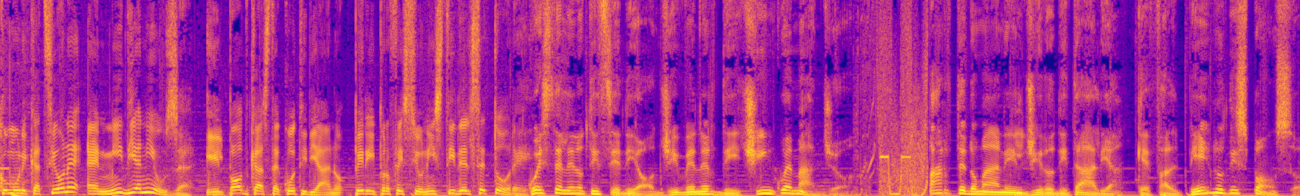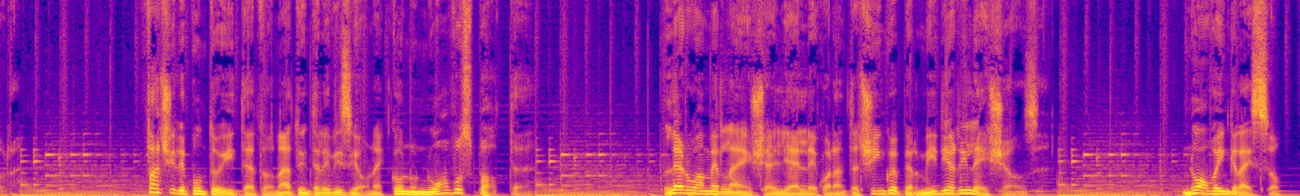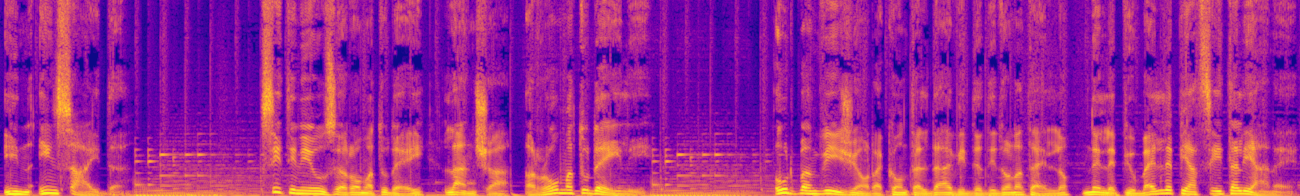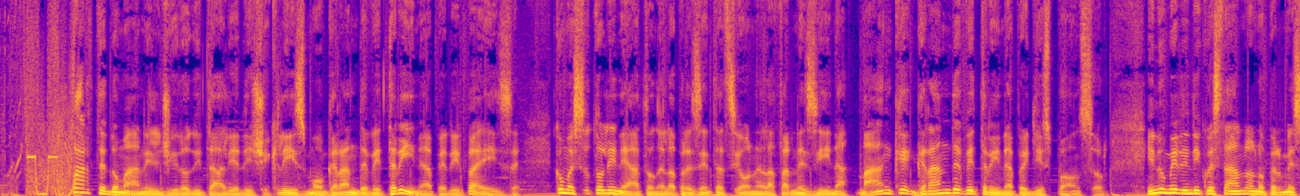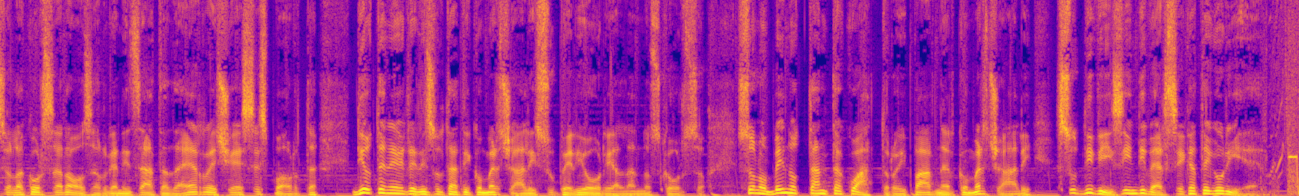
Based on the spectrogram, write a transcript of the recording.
Comunicazione e Media News, il podcast quotidiano per i professionisti del settore. Queste le notizie di oggi, venerdì 5 maggio. Parte domani il Giro d'Italia che fa il pieno di sponsor. Facile.it è tornato in televisione con un nuovo spot. Leroy Merlin sceglie L45 per Media Relations. Nuovo ingresso in Inside. City News Roma Today lancia Roma Today. Urban Vision racconta il David di Donatello nelle più belle piazze italiane. Parte domani il Giro d'Italia di ciclismo, grande vetrina per il paese, come sottolineato nella presentazione alla Farnesina, ma anche grande vetrina per gli sponsor. I numeri di quest'anno hanno permesso alla Corsa Rosa, organizzata da RCS Sport, di ottenere risultati commerciali superiori all'anno scorso. Sono ben 84 i partner commerciali suddivisi in diverse categorie.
